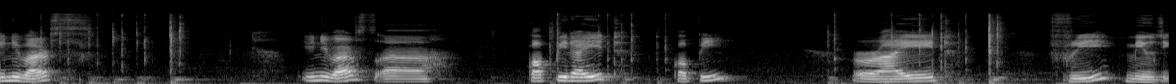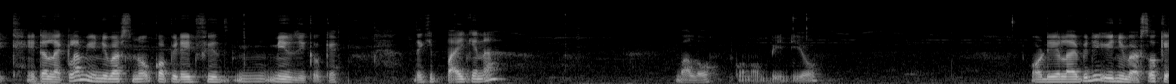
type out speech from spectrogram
universe universe copyright copy right free music এটা লিখলাম universe no copyright free music okay দেখি পাই কিনা? ভালো কোনো video audio library universe. Okay,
